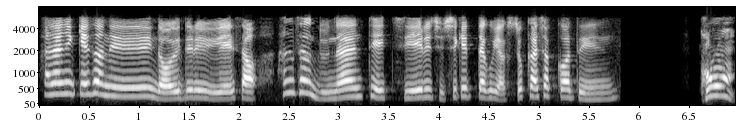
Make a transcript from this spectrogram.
하나님께서는 너희들을 위해서 항상 누나한테 지혜를 주시겠다고 약속하셨거든. 그럼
